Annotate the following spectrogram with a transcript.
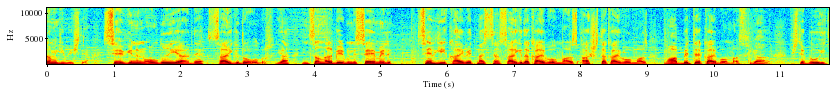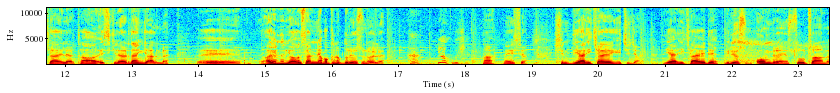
Anlattığım gibi işte sevginin olduğu yerde saygı da olur ya. İnsanlar birbirini sevmeli. Sevgiyi kaybetmezsen saygı da kaybolmaz, aşk da kaybolmaz, muhabbet de kaybolmaz. Ya işte bu hikayeler ta eskilerden gelme. Ee, hayırdır ya sen ne bakınıp duruyorsun öyle? Ha, yok bir şey. Ha neyse. Şimdi diğer hikayeye geçeceğim. Diğer hikaye de biliyorsun 11 ayın sultanı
